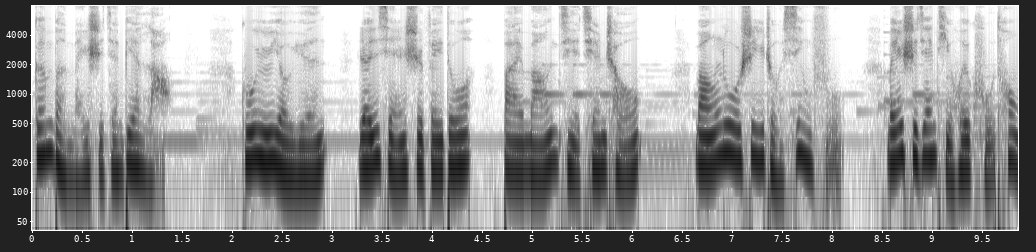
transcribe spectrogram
根本没时间变老。古语有云：“人闲是非多，百忙解千愁。”忙碌是一种幸福，没时间体会苦痛；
